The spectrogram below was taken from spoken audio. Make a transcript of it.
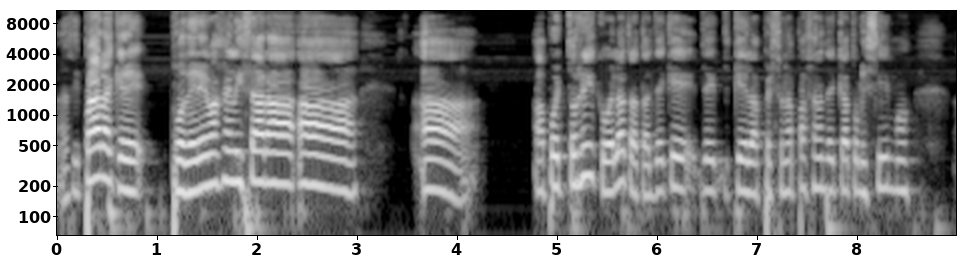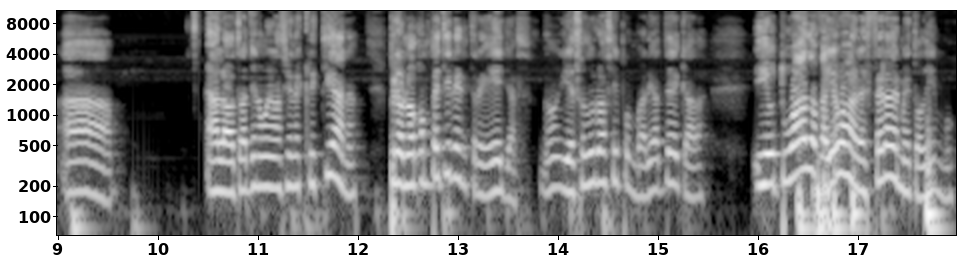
Así para que poder evangelizar a, a, a, Puerto Rico, ¿verdad? Tratar de que, de que las personas pasaran del catolicismo a a las otras denominaciones cristianas, pero no competir entre ellas, ¿no? Y eso duró así por varias décadas. Y Utuado cayó bajo la esfera del metodismo.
